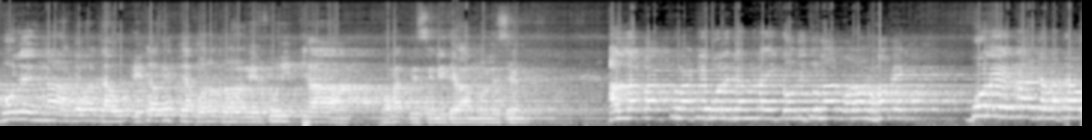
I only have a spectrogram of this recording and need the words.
বলেন না দেওয়া যাও, এটাও একটা বড় ধরনের পরীক্ষা। মহাদেশিনী কেরাম বলেছেন, আল্লাহ পাক তোমাকে বলে দেন নাই কবে তোমার মরণ হবে। বলে না দেওয়াটাও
